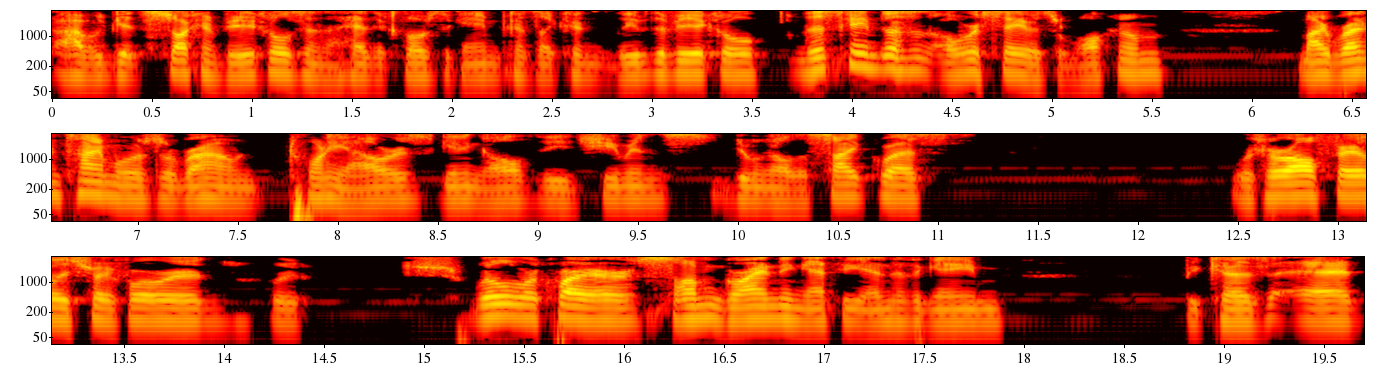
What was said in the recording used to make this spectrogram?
I would get stuck in vehicles and I had to close the game because I couldn't leave the vehicle. This game doesn't overstay its welcome. My runtime was around 20 hours, getting all the achievements, doing all the side quests, which are all fairly straightforward, which will require some grinding at the end of the game because at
